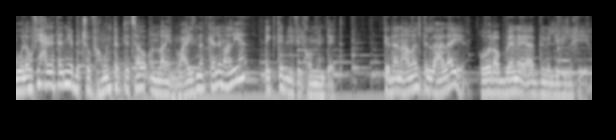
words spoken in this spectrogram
ولو في حاجة تانية بتشوفها وأنت بتتسوق أونلاين وعايزنا نتكلم عليها اكتب لي في الكومنتات. كده أنا عملت اللي عليا وربنا يقدم اللي فيه الخير.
